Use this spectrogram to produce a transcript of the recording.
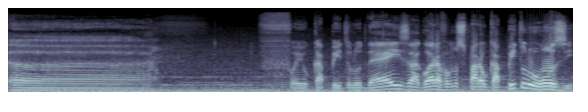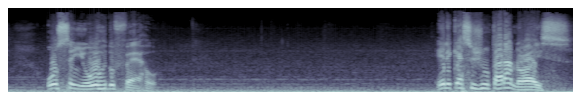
Uh... Foi o capítulo 10. Agora vamos para o capítulo 11 o Senhor do Ferro. Ele quer se juntar a nós,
